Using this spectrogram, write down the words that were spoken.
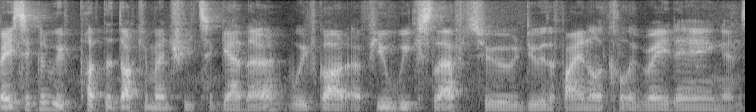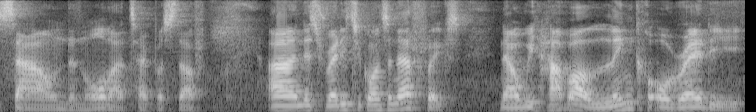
basically we've put the documentary together. We've got a few weeks left to do the final color grading and sound and all that type of stuff. And it's ready to go onto Netflix. Now we have our link already.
